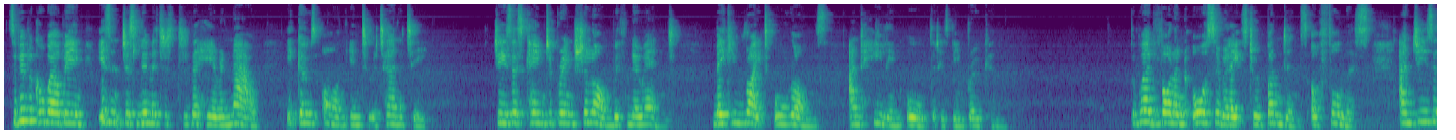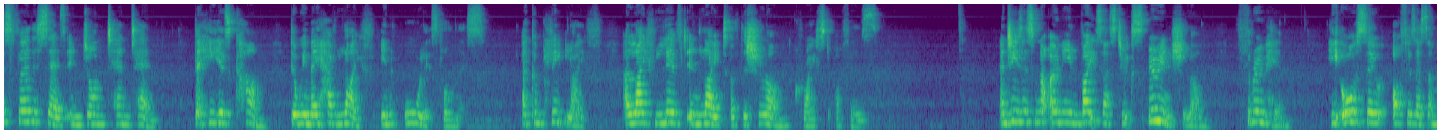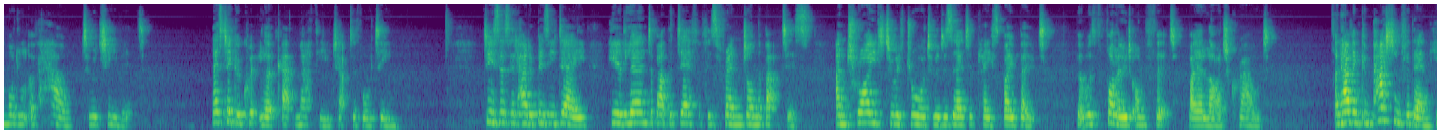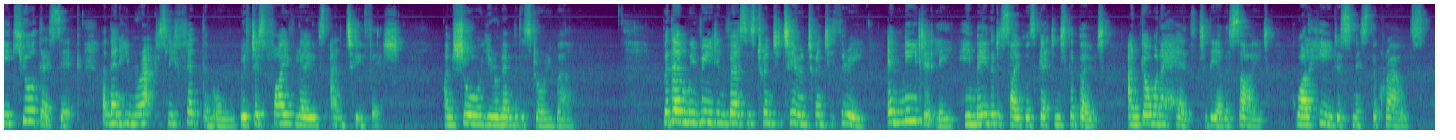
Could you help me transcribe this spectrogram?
So, biblical well being isn't just limited to the here and now, it goes on into eternity. Jesus came to bring shalom with no end, making right all wrongs and healing all that has been broken. The word Wollen also relates to abundance or fullness, and Jesus further says in John 10:10 10, that he has come that we may have life in all its fullness, a complete life, a life lived in light of the shalom Christ offers. And Jesus not only invites us to experience shalom through him, he also offers us a model of how to achieve it. Let's take a quick look at Matthew chapter 14. Jesus had had a busy day. He had learned about the death of his friend John the Baptist and tried to withdraw to a deserted place by boat, but was followed on foot by a large crowd. And having compassion for them, he cured their sick, and then he miraculously fed them all with just five loaves and two fish. I'm sure you remember the story well. But then we read in verses 22 and 23 immediately he made the disciples get into the boat and go on ahead to the other side, while he dismissed the crowds.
